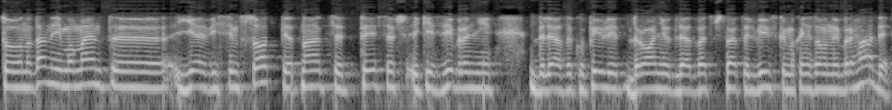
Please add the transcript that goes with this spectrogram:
То на даний момент е, є 815 тисяч, які зібрані для закупівлі дронів для 24-ї львівської механізованої бригади.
